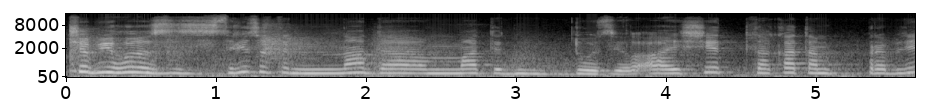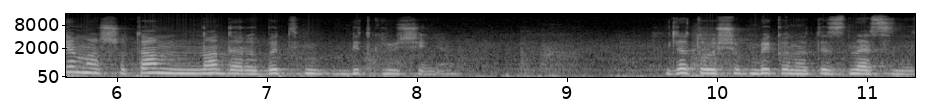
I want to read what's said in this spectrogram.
Щоб його зрізати, треба мати дозвіл. А ще така там проблема, що там треба робити відключення. Для того, щоб виконати знесення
